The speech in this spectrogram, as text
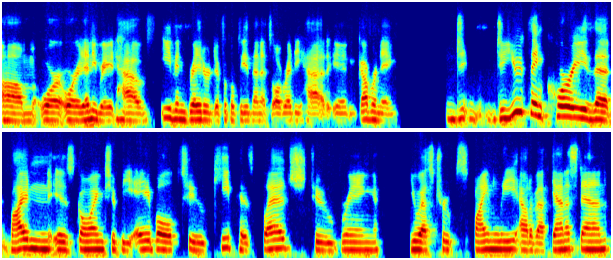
um, or, or at any rate, have even greater difficulty than it's already had in governing. Do, do you think, Kori, that Biden is going to be able to keep his pledge to bring US troops finally out of Afghanistan?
